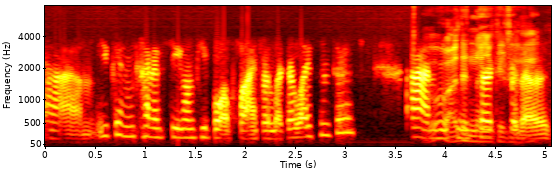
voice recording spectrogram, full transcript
Um, you can kind of see when people apply for liquor licenses. Um, Ooh, I didn't know you could do that. those.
